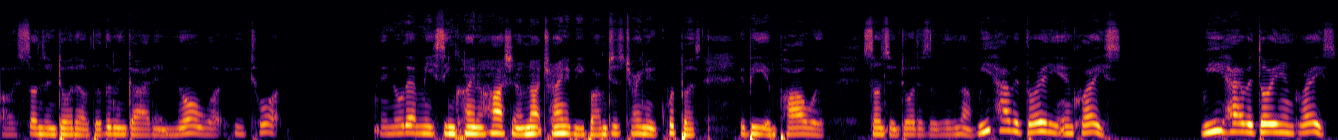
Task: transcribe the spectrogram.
a sons and daughter of the living God and know what he taught. I know that may seem kind of harsh, and I'm not trying to be, but I'm just trying to equip us to be empowered sons and daughters of the living God. We have authority in Christ. We have authority in Christ.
